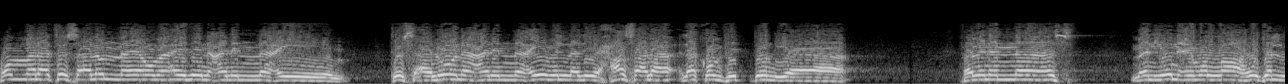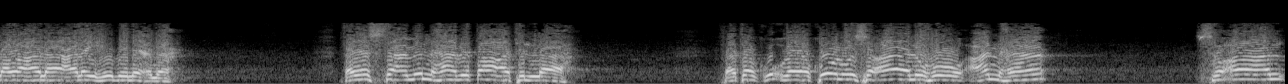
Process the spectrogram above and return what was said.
ثم لتسالن يومئذ عن النعيم. تسألون عن النعيم الذي حصل لكم في الدنيا. فمن الناس من ينعم الله جل وعلا عليه بنعمة. فيستعملها بطاعة الله. فيكون سؤاله عنها سؤال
